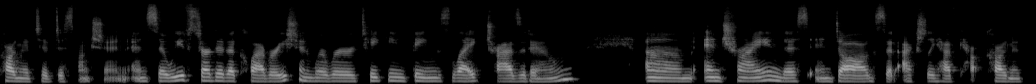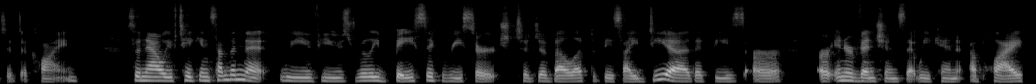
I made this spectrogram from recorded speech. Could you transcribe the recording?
cognitive dysfunction. And so we've started a collaboration where we're taking things like trazodone um, and trying this in dogs that actually have co- cognitive decline. So now we've taken something that we've used really basic research to develop this idea that these are, are interventions that we can apply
